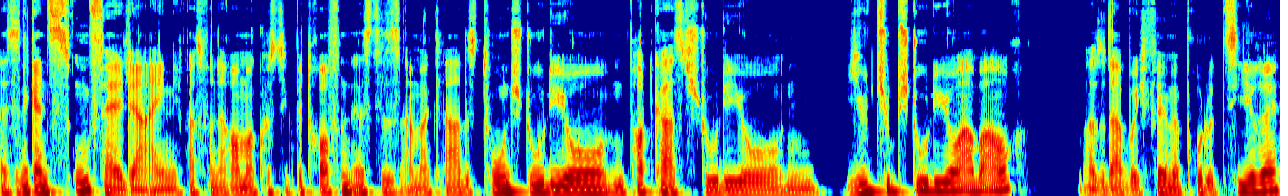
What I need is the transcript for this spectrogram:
es ist ein ganzes Umfeld ja eigentlich, was von der Raumakustik betroffen ist. Das ist einmal klar das Tonstudio, ein Podcaststudio, ein YouTube-Studio aber auch. Also da, wo ich Filme produziere.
